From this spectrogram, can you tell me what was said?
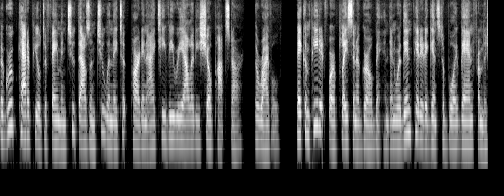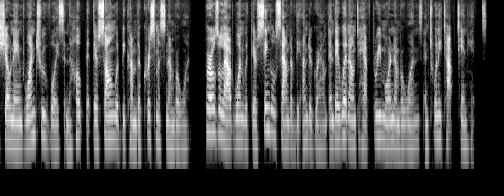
The group catapulted to fame in 2002 when they took part in ITV reality show Popstar, The Rivals. They competed for a place in a girl band and were then pitted against a boy band from the show named One True Voice in the hope that their song would become the Christmas number one. Girls Aloud won with their single Sound of the Underground, and they went on to have three more number ones and 20 top 10 hits.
